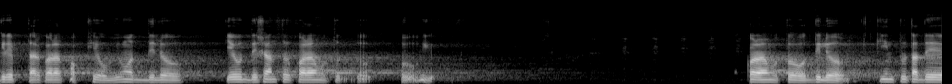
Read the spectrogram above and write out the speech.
গ্রেপ্তার করার পক্ষে অভিমত দিল, কেউ দেশান্তর করার মতো করার মতো দিল কিন্তু তাদের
